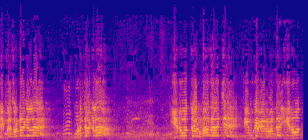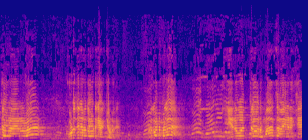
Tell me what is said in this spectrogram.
திமுக சொன்னாங்கல்ல கொடுத்தாங்களா இருபத்தோரு மாதம் ஆச்சு திமுக காரன் வந்தா இருபத்தோராயிரம் ரூபாய் கொடுத்துட்டு வந்து ஓட்டு கேட்க சொல்லுங்க கொடுக்கணும்ல இருபத்தோரு மாசம் ஆயிருச்சு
